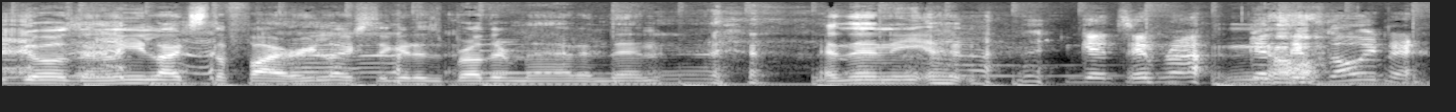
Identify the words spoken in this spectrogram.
He, he goes and he lights the fire. He likes to get his brother mad, and then and then he gets him right. Gets No. him going there.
